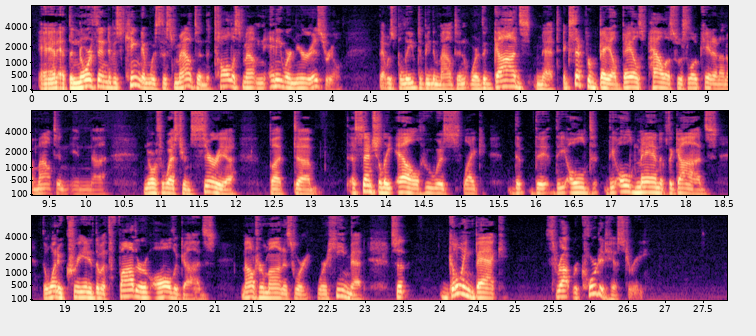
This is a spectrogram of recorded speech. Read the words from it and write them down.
And at the north end of his kingdom was this mountain, the tallest mountain anywhere near Israel that was believed to be the mountain where the gods met, except for Baal. Baal's palace was located on a mountain in uh, northwestern Syria, but uh, essentially El, who was like the, the the old the old man of the gods, the one who created them, the father of all the gods. Mount Hermon is where where he met. So going back throughout recorded history,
